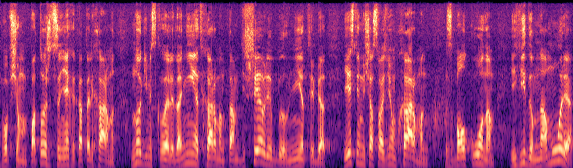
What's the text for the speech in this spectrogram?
в общем, по той же цене, как отель Харман. Многими сказали, да нет, Харман там дешевле был. Нет, ребят, если мы сейчас возьмем Харман с балконом и видом на море,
